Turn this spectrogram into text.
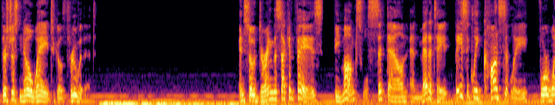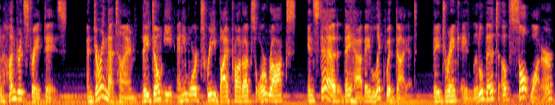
there's just no way to go through with it. And so during the second phase, the monks will sit down and meditate basically constantly for 100 straight days. And during that time, they don't eat any more tree byproducts or rocks. Instead, they have a liquid diet. They drink a little bit of salt water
